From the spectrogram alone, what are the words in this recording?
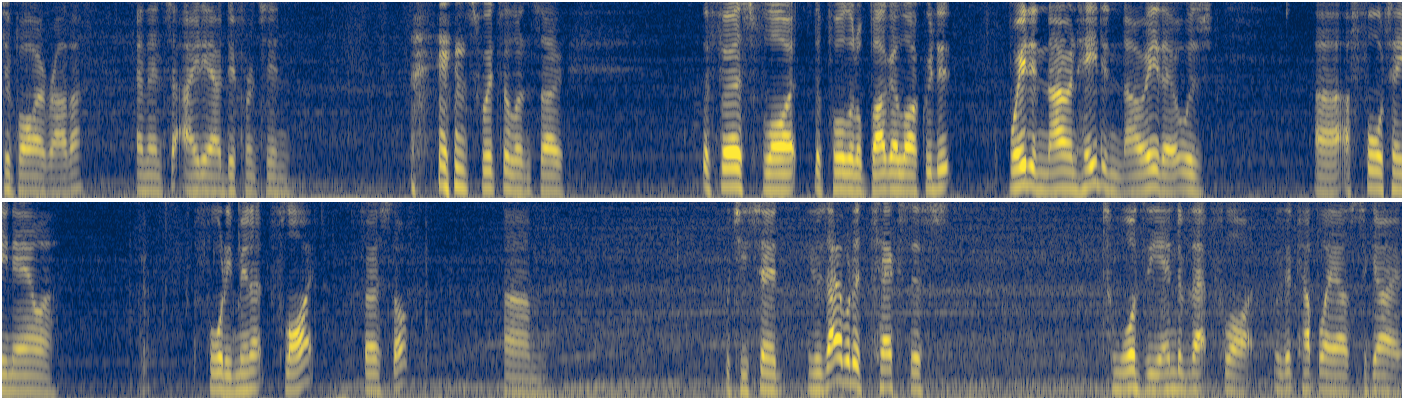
Dubai rather, and then it's an eight-hour difference in in Switzerland. So the first flight, the poor little bugger, like we did, we didn't know, and he didn't know either. It was uh, a 14-hour, 40-minute flight. First off, um, which he said he was able to text us towards the end of that flight with a couple of hours to go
